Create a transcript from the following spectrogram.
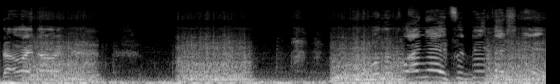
Давай, давай. Он уклоняется, бей точнее.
